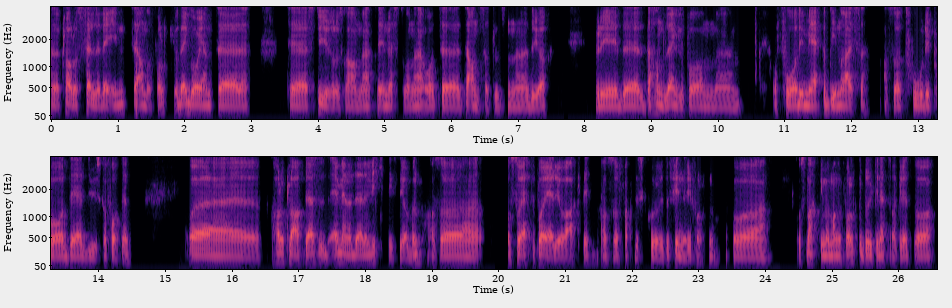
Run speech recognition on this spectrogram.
uh, klarer du å selge det inn til andre folk? Og Det går igjen til, til styret du skal ha med, til investorene og til, til ansettelsene du gjør. Fordi det, det handler egentlig på om uh, å få dem med på din reise. Altså Tror de på det du skal få til. Og, uh, har du klart det, jeg mener det er den viktigste jobben. Altså, og så etterpå er det jo å aktiv. Altså faktisk gå ut og finne de folkene. Og, og snakke med mange folk og bruke nettverket ditt. Og,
